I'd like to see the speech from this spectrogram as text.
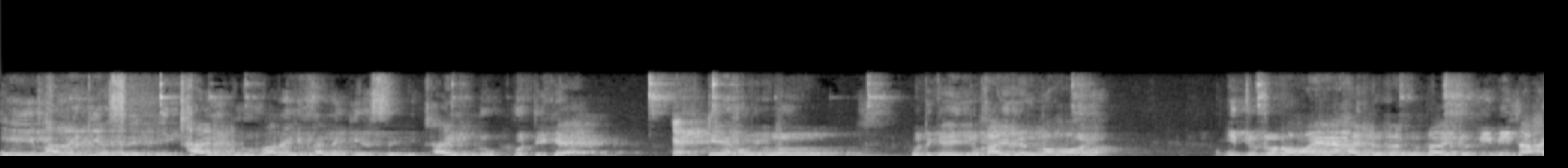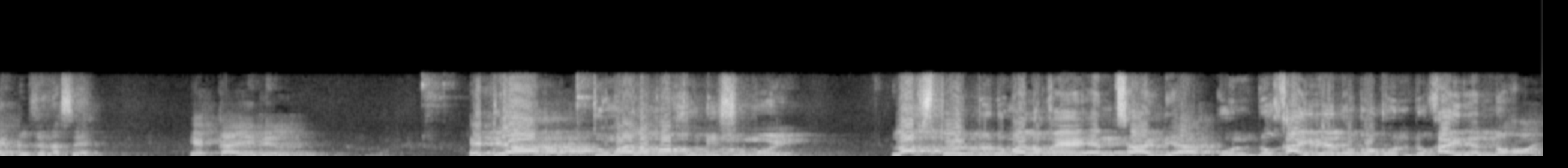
এইফালে কি আছে? ইথাইল গ্ৰুপ আৰু এইফালে কি আছে? ইথাইল গ্ৰুপ গতিকে একে হৈ গ'ল। গতিকে এইটো কাইৰেল নহয়। ইটোতো নহয় এই হাইড্ৰজেন দুটা এইটো তিনিটা হাইড্ৰজেন আছে। একাইৰেল এতিয়া তোমালোকক সুধিছো মই। লাষ্টৰটো তোমালোকে এনচাৰ দিয়া। কোনটো কাইৰেল হ'ব কোনটো কাইৰেল নহয়?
